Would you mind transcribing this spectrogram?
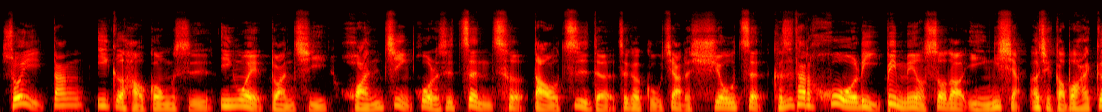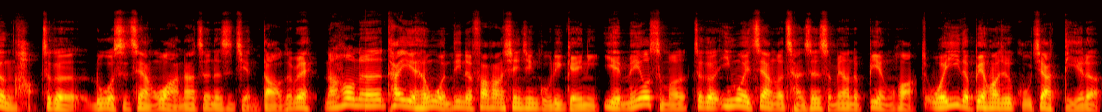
所以当一个好公司因为短期环境或者是政策导致的这个股价的修正，可是它的获利并没有受到影响，而且搞不好还更好。这个如果是这样，哇，那真的是捡到，对不对？然后呢，它也很稳定的发放现金股利给你，也没有什么这个因为这样而产生什么样的变。化唯一的变化就是股价跌了，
